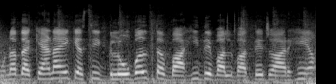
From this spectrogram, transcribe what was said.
ਉਹਨਾਂ ਦਾ ਕਹਿਣਾ ਹੈ ਕਿ ਅਸੀਂ ਗਲੋਬਲ ਤਬਾਹੀ ਦੇ ਵੱਲ ਵਧਦੇ ਜਾ ਰਹੇ ਹਾਂ।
